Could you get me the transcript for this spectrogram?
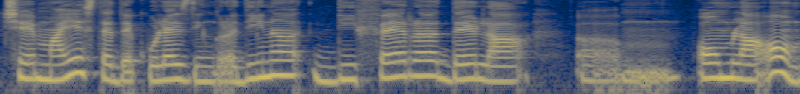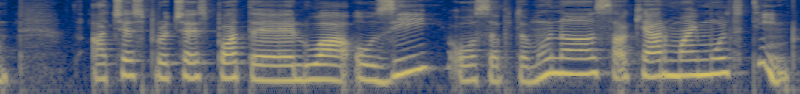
ce mai este de cules din grădină diferă de la um, om la om. Acest proces poate lua o zi, o săptămână sau chiar mai mult timp.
